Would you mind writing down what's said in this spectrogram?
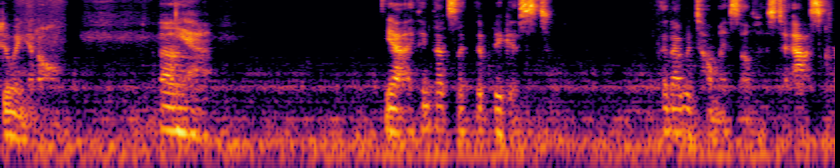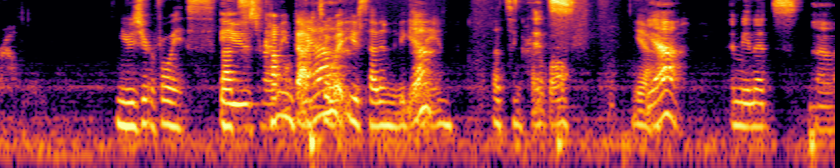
doing it all um, Yeah. yeah i think that's like the biggest that i would tell myself is to ask for help Use your voice. That's Use my coming back to what you said in the beginning. Yeah. That's incredible. it's yeah. yeah i mean it's uh,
